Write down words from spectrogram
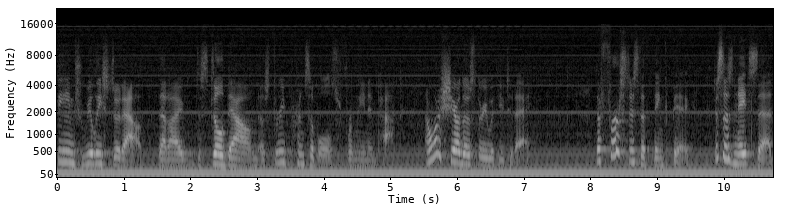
themes really stood out that I distilled down as three principles for lean impact. And I want to share those three with you today. The first is to think big. Just as Nate said,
